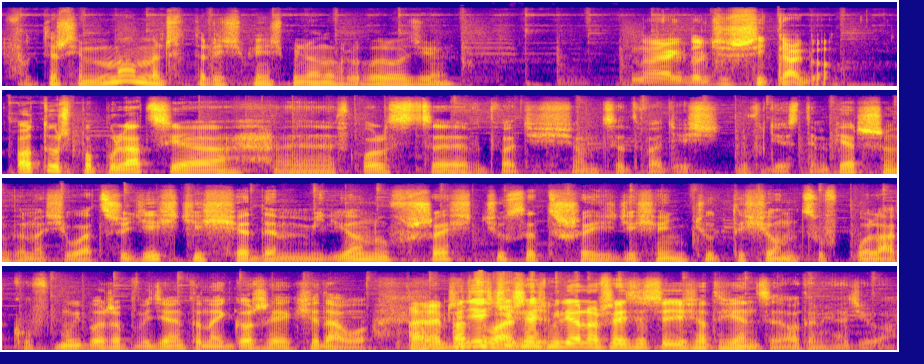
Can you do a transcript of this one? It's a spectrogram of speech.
faktycznie mamy 45 milionów ludzi. No jak doliczysz Chicago. Otóż populacja e, w Polsce w 2021 wynosiła 37 milionów 660 tysiąców Polaków. Mój Boże, powiedziałem to najgorzej jak się dało. Ale bardzo 36 ładnie. milionów 660 tysięcy, o to mi chodziło.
